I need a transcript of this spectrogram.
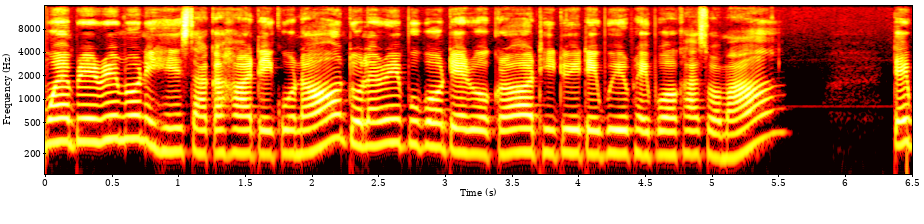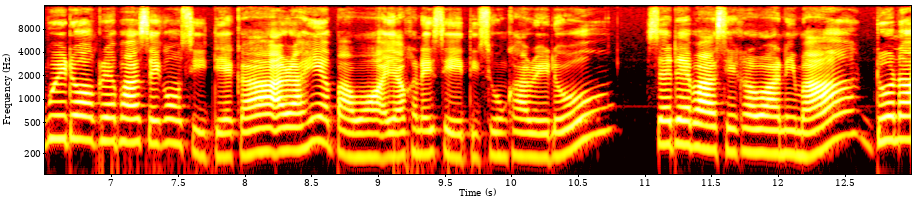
မွဲပရီရီမရိုနီဟင်းစာကဟာတေကိုနော်တိုလဲရီပူပုံတဲရိုကရထီတွေတိတ်ပွေဖိပေါ်ခါဆောမှာတိတ်ပွေတော့ဂရဖာစိတ်ကုံစီတဲကအရာဟိယပါဝါရောက်ခနေစီတီဆုံးခါရီလို့စက်တဲ့ပါစေခရဝါနီမှာဒိုနာ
